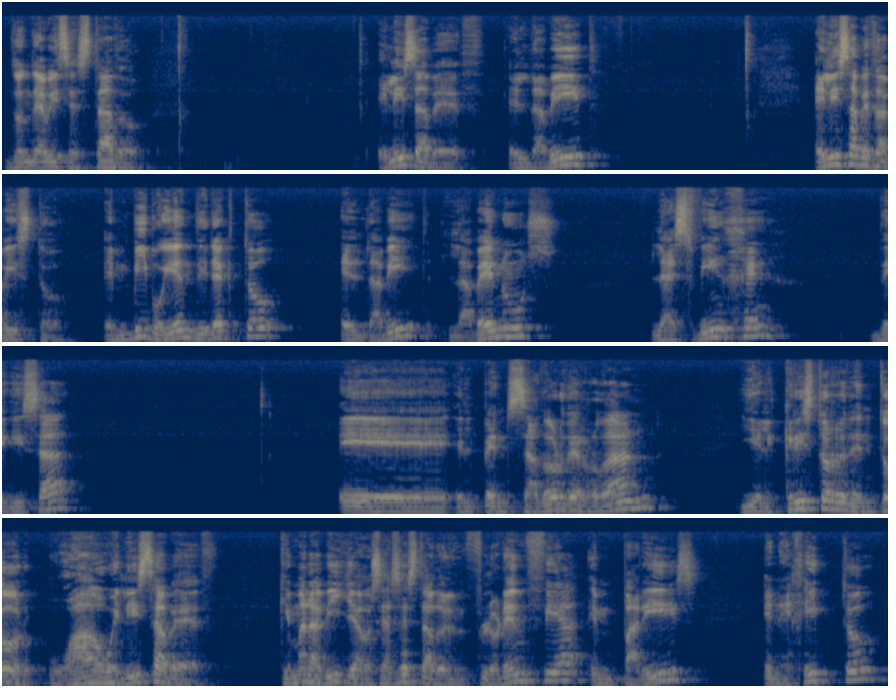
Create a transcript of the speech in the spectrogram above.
dónde habéis estado. Elizabeth, el David. Elizabeth ha visto en vivo y en directo el David, la Venus, la Esfinge de Guisá, eh, El Pensador de Rodán y El Cristo Redentor. ¡Wow, Elizabeth! ¡Qué maravilla! O sea, has estado en Florencia, en París, en Egipto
